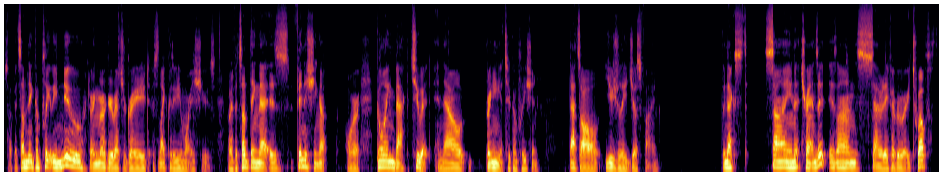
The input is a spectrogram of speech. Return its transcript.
So if it's something completely new during Mercury retrograde, there's likely to be more issues. But if it's something that is finishing up or going back to it and now bringing it to completion, that's all usually just fine. The next sign transit is on Saturday, February 12th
